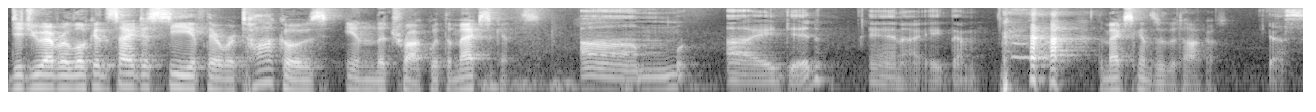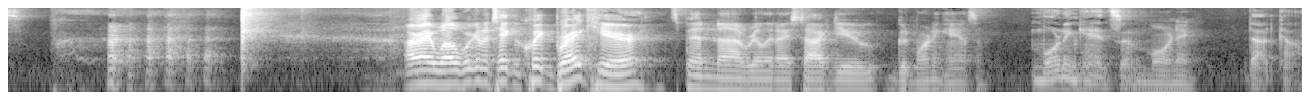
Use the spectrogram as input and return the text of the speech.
Did you ever look inside to see if there were tacos in the truck with the Mexicans? um, I did, and I ate them. The Mexicans or the tacos? Yes. All right, well, we're going to take a quick break here. It's been uh, really nice talking to you. Good morning, handsome. Morning, handsome. Morning. Dot com.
